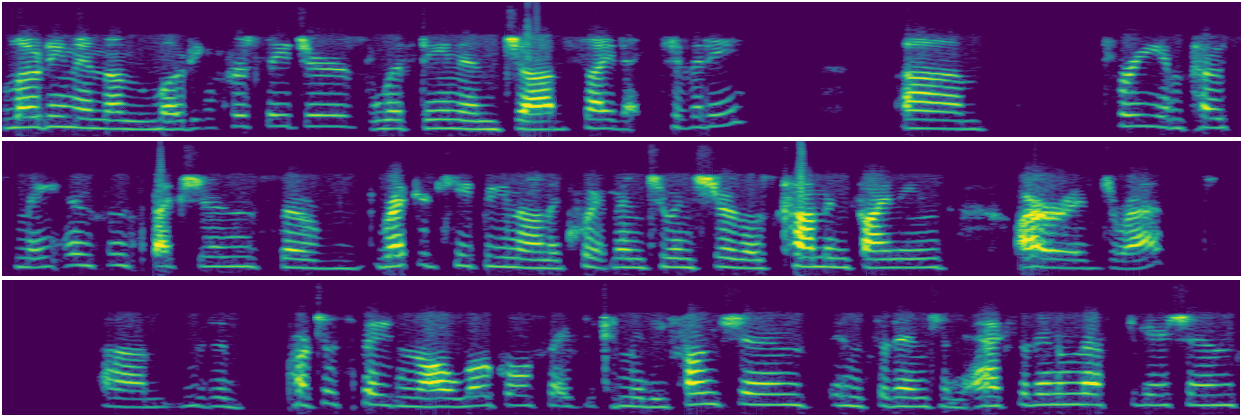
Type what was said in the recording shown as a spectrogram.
loading and unloading procedures, lifting and job site activity, um, pre and post maintenance inspections, so record keeping on equipment to ensure those common findings are addressed. Um, to participate in all local safety committee functions, incident and accident investigations,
